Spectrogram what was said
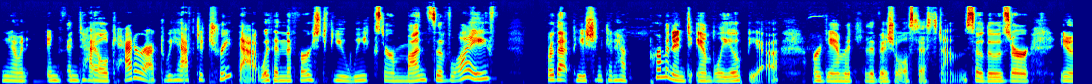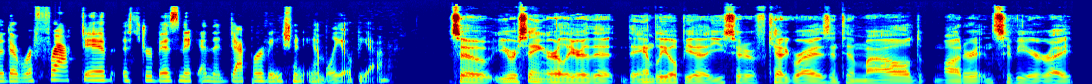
you know, an infantile cataract, we have to treat that within the first few weeks or months of life or that patient can have permanent amblyopia or damage to the visual system. So those are, you know, the refractive, the strabismic, and the deprivation amblyopia. So you were saying earlier that the amblyopia you sort of categorize into mild, moderate, and severe, right?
